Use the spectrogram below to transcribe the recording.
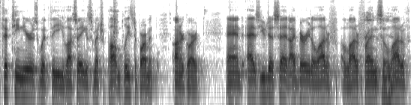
15 years with the Las Vegas Metropolitan Police Department honor guard, and as you just said, I buried a lot of a lot of friends, Mm-hmm. a lot of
